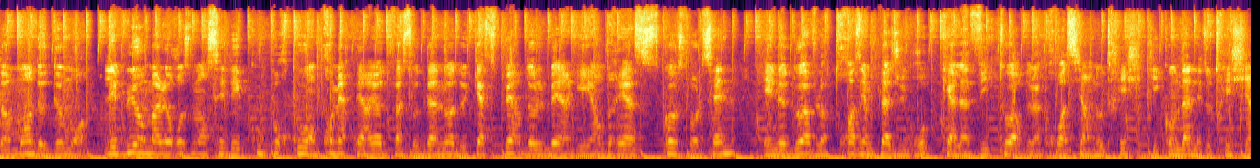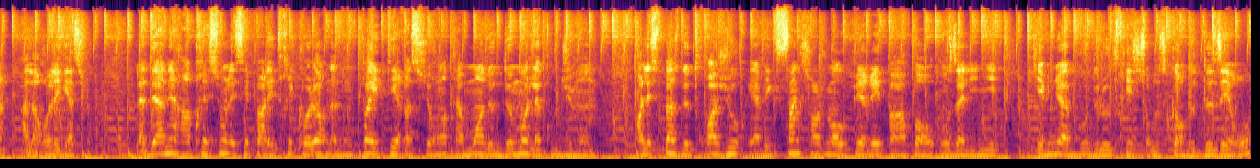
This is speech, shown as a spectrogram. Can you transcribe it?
dans moins de deux mois. Les Bleus ont malheureusement cédé coup pour coup en première période face aux Danois de Kasper Dolberg et Andreas Skosfolsen et ne doivent leur troisième place du groupe qu'à la victoire de la Croatie en Autriche qui condamne les Autrichiens à la relégation. La dernière impression laissée par les tricolores n'a donc pas été rassurante à moins de deux mois de la Coupe du Monde. En l'espace de trois jours et avec cinq changements opérés par rapport aux 11 alignés qui est venu à bout de l'Autriche sur le score de 2-0,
